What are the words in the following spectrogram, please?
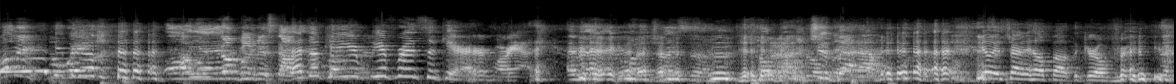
Bobby, Get the wait. girl- Oh yeah. No, everybody- he missed out. That's okay. Your your friends took care of her for you. every- Everybody tries to help their She's a girlfriend. he always trying to help out the girlfriend. He's-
